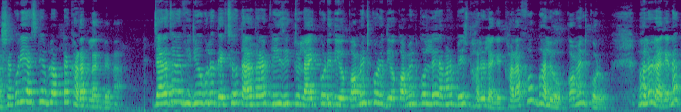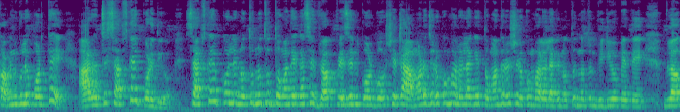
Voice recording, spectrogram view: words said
আশা করি আজকের ব্লগটা খারাপ লাগবে না। যারা যারা ভিডিওগুলো দেখছ, তারা তারা প্লিজ একটু লাইক করে দিও কমেন্ট করে দিও। কমেন্ট করলে আমার বেশ ভালো লাগে। খারাপ হোক, ভালো হোক কমেন্ট করো। ভালো লাগে না কমেন্টগুলো পড়তে? আর হচ্ছে সাবস্ক্রাইব করে দিও। সাবস্ক্রাইব করলে নতুন নতুন তোমাদের কাছে ব্লগ প্রেজেন্ট করব। সেটা আমারও যেরকম ভালো লাগে, তোমাদেরও সেরকম ভালো লাগে নতুন নতুন ভিডিও পেতে ব্লগ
